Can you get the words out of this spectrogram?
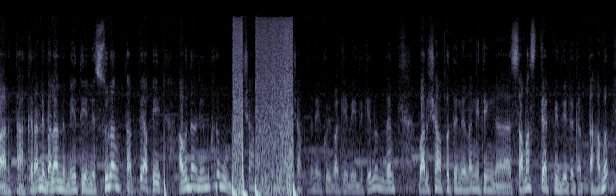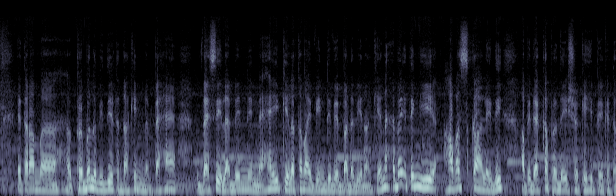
වාර්තා කරන්න. බලන්න මේ තියෙන්නේ සුළං තත්ත්වය අපි අවධානය යොමු කරමු. වර්ෂාපතනය කොයි වගේ වේද කියලා. දැන් වර්ෂාපතනය නම් ඉතින් සමස්තයක් විදිහට ගත්තහම ඒ තරම් ප්‍රබල විදිහට දකින්න බෑ වැසි ලැබෙන්නේ නැහැයි කියලා තමයි වින්ඩි වෙබ් අඩවිය නම් කියන හැබැයි ඉතින් ඊයේ හවස් කාලේදී අපි දැක්ක ප්‍රදේශ කිහිපයකට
